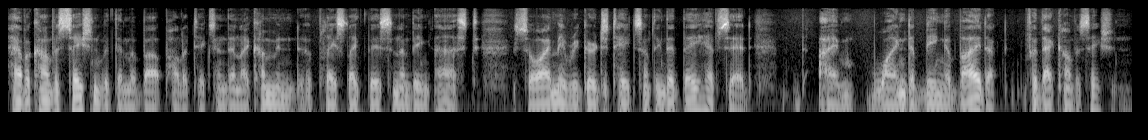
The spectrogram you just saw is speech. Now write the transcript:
have a conversation with them about politics, and then I come into a place like this and I'm being asked, so I may regurgitate something that they have said. I wind up being a viaduct for that conversation.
